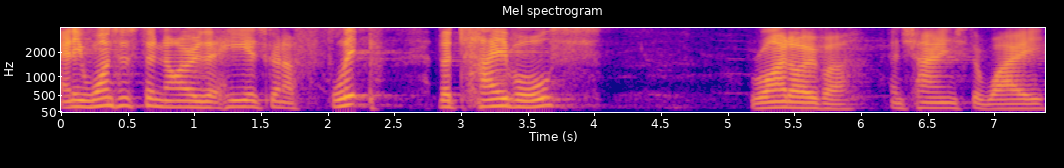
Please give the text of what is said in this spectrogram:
And he wants us to know that he is going to flip the tables right over and change the way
